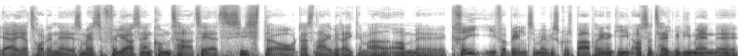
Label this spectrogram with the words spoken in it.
Ja, jeg tror, den her sms selvfølgelig også er en kommentar til, at sidste år, der snakkede vi rigtig meget om øh, krig i forbindelse med, at vi skulle spare på energien, og så talte vi lige med en øh,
